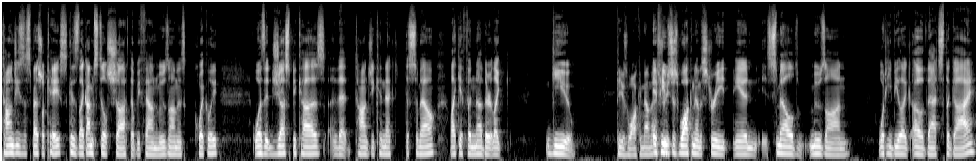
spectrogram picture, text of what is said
Tanji's a special case because, like, I'm still shocked that we found Muzan this quickly. Was it just because that Tanji connected the smell? Like, if another like Giyu, If he was walking down that, if he was just walking down the street and smelled Muzan, would he be like, "Oh, that's the guy"?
